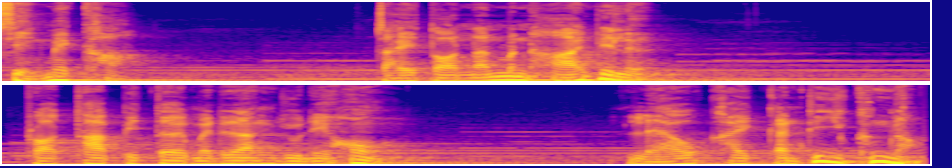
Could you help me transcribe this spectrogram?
เสียงแม่ค้าใจตอนนั้นมันหายไปเลย เพราะถ้าปีเตอร์ไม่ได้นั่งอยู่ในห้อง แล้วใครกันที่อยู่ข้างนอก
